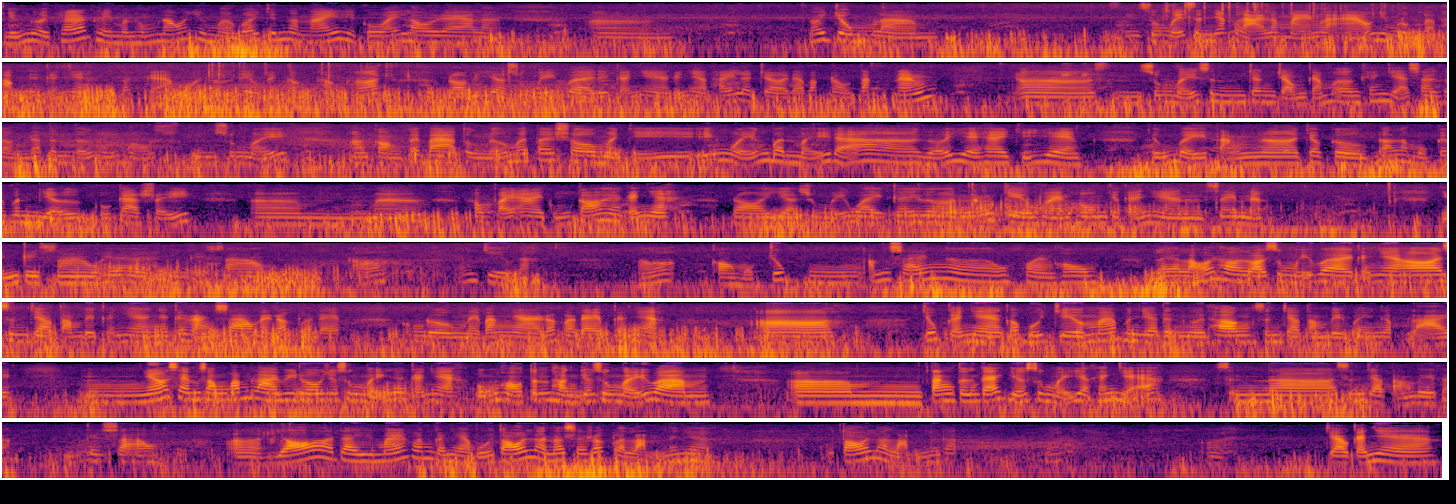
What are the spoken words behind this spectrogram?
những người khác thì mình không nói nhưng mà với chính anh ấy thì cô ấy lôi ra là à, nói chung là Xuân Mỹ xin nhắc lại là mạng là ảo nhưng luật là thật nha cả nhà. Tất cả mọi thứ đều phải cẩn thận hết. Rồi bây giờ Xuân Mỹ về đi cả nhà. Cả nhà thấy là trời đã bắt đầu tắt nắng. À, Xuân Mỹ xin trân trọng cảm ơn khán giả xa gần đã tin tưởng ủng hộ Xuân Mỹ. À, còn tới 3 tuần nữa mới tới show mà chị Yến Nguyễn bên Mỹ đã gửi về hai chỉ vàng chuẩn bị tặng à, cho Cường. Đó là một cái vinh dự của ca sĩ. À, mà không phải ai cũng có ha cả nhà rồi giờ Xuân Mỹ quay cái ờ, nắng chiều hoàng hôn cho cả nhà xem nè. Những cây sao ha những cây sao. Đó nắng chiều nè. Đó còn một chút ừ, ánh sáng ờ, hoàng hôn. Le lỏi thôi rồi Xuân Mỹ về. Cả nhà ơi xin chào tạm biệt cả nhà. Nghe cái rặng sao này rất là đẹp. Con đường này ban ngày rất là đẹp cả nhà. À, chúc cả nhà có buổi chiều ấm áp bên gia đình người thân. Xin chào tạm biệt và hẹn gặp lại uhm, nhớ xem xong bấm like video cho Xuân Mỹ nha cả nhà. Ủng hộ tinh thần cho Xuân Mỹ và uh, tăng tương tác giữa Xuân Mỹ và khán giả. Xin uh, xin chào tạm biệt ạ. Những cây sao? À, gió ở đây mát lắm cả nhà. Buổi tối là nó sẽ rất là lạnh đó nha. Buổi tối là lạnh nữa đó, ờ. đó. À. chào cả nhà.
